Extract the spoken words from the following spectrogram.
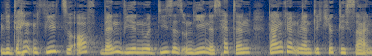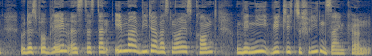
wir denken viel zu oft, wenn wir nur dieses und jenes hätten, dann könnten wir endlich glücklich sein. Aber das Problem ist, dass dann immer wieder was Neues kommt und wir nie wirklich zufrieden sein können.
